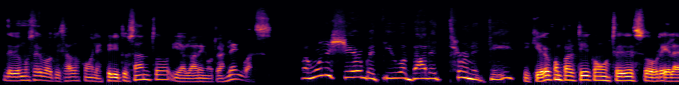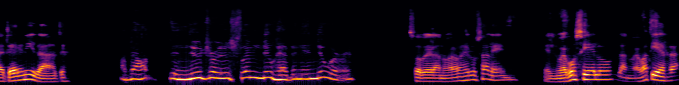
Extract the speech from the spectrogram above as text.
debemos ser bautizados con el Espíritu Santo y hablar en otras lenguas. I want to share with you about eternity, Y quiero compartir con ustedes sobre la eternidad, about the New Jerusalem, New Heaven, and New Earth, sobre la nueva Jerusalén, el nuevo cielo, la nueva tierra,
